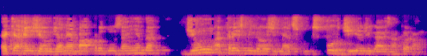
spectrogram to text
é que a região de Anebá produza ainda de 1 a 3 milhões de metros cúbicos por dia de gás natural.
